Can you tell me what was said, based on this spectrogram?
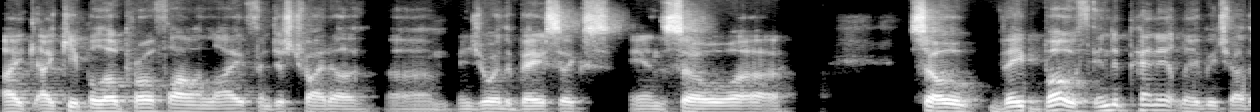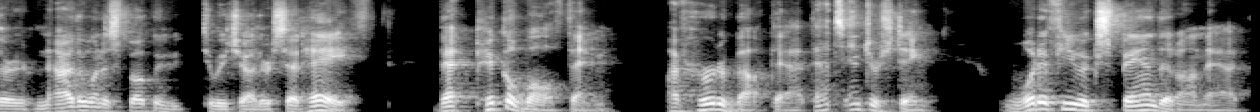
I, I, keep a low profile in life and just try to um, enjoy the basics. And so, uh, so they both independently of each other, neither one has spoken to each other, said, Hey, that pickleball thing, I've heard about that. That's interesting. What if you expanded on that?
